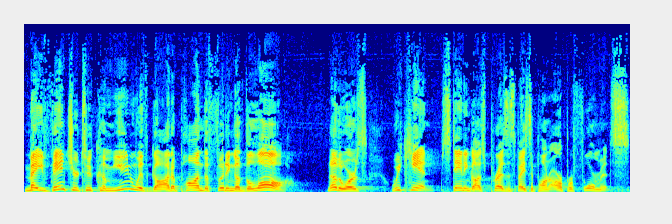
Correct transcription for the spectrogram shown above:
may venture to commune with God upon the footing of the law. In other words, we can't stand in God's presence based upon our performance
